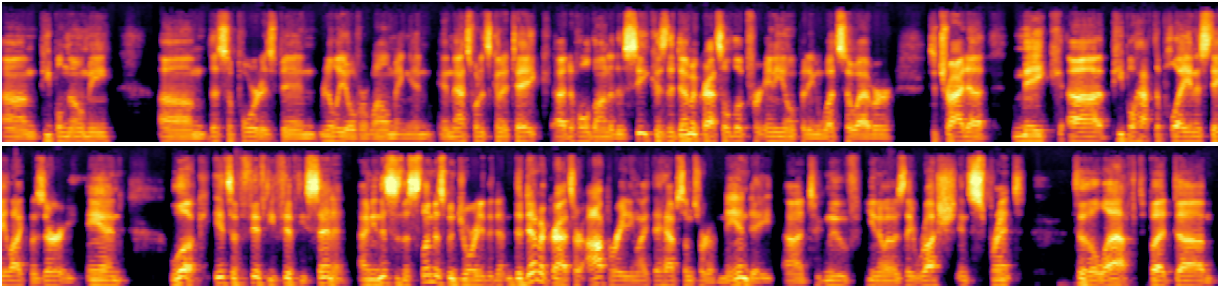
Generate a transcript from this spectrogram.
um, people know me. Um, the support has been really overwhelming, and and that's what it's going to take uh, to hold on to the seat because the Democrats will look for any opening whatsoever to try to make uh, people have to play in a state like Missouri. And look, it's a 50 50 Senate. I mean, this is the slimmest majority. The, the Democrats are operating like they have some sort of mandate uh, to move, you know, as they rush and sprint to the left. But, um,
